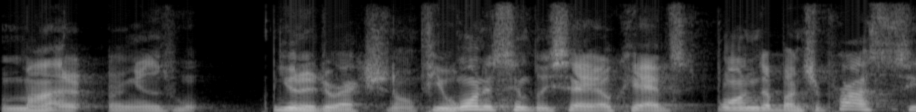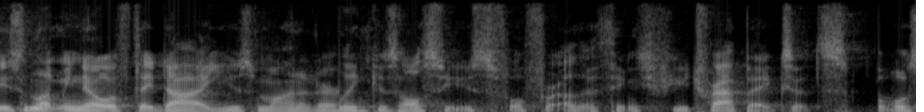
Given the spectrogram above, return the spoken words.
Monitoring is unidirectional. If you want to simply say, okay, I've spawned a bunch of processes and let me know if they die, use monitor. Link is also useful for other things if you trap exits. But we'll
